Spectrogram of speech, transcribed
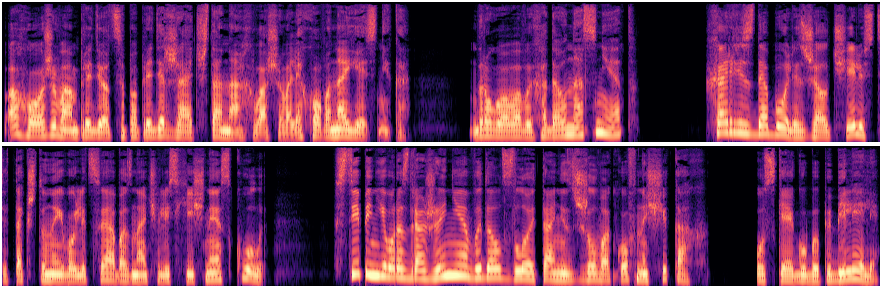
похоже, вам придется попридержать в штанах вашего лихого наездника. Другого выхода у нас нет». Харрис до боли сжал челюсти, так что на его лице обозначились хищные скулы. Степень его раздражения выдал злой танец желваков на щеках. Узкие губы побелели.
